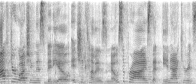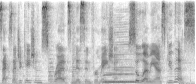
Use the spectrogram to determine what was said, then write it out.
After watching this video, it should come as no surprise that inaccurate sex education spreads misinformation. So let me ask you this.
